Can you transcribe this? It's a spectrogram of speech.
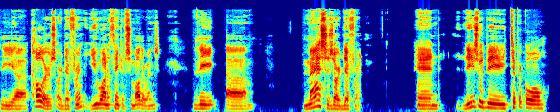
the uh, colors are different. You want to think of some other ones. The um, masses are different, and these would be typical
